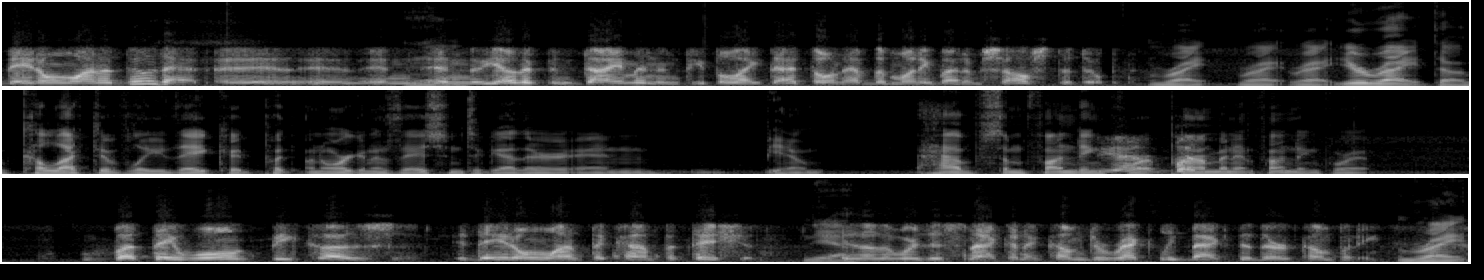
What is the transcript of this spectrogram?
they don't want to do that, and, and, Yeah. and the other Diamond and people like that don't have the money by themselves to do it. Right, right, right. You're right. Though collectively, they could put an organization together and you know have some funding Yeah, for it, but- permanent funding for it. but they won't because they don't want the competition. Yeah. In other words, it's not going to come directly back to their company. Right.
